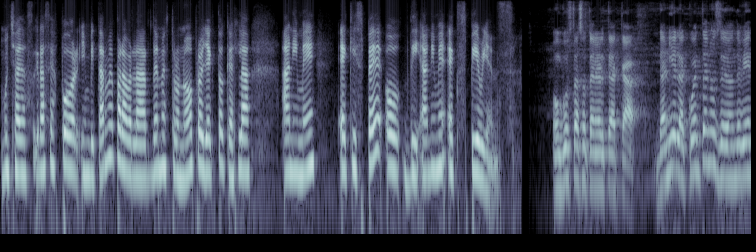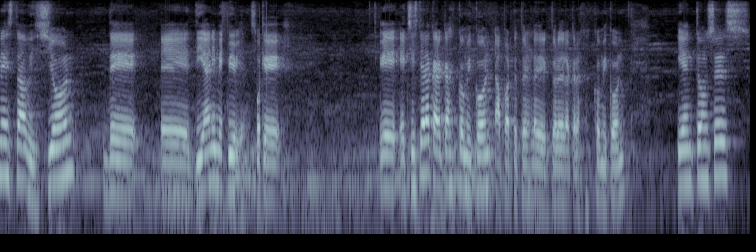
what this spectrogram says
Muchas gracias por invitarme para hablar de nuestro nuevo proyecto que es la Anime XP o The Anime Experience. Un gustazo tenerte acá. Daniela, cuéntanos de dónde viene esta visión de eh, The Anime Experience. Porque eh, existe la Caracas Comic Con, aparte tú eres la directora de la Caracas Comic Con. Y entonces,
